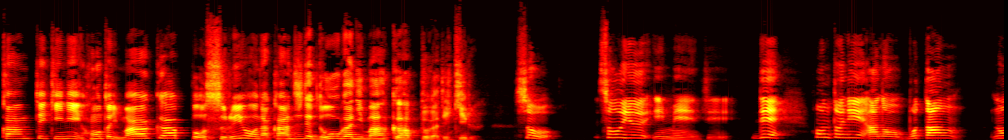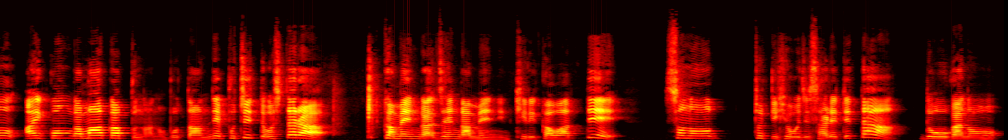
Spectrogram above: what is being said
感的に本当にマークアップをするような感じで動画にマークアップができる。そう。そういうイメージ。で、本当にあの、ボタンのアイコンがマークアップのあのボタンでポチって押したら、画面が全画面に切り替わって、その時表示されてた動画の、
